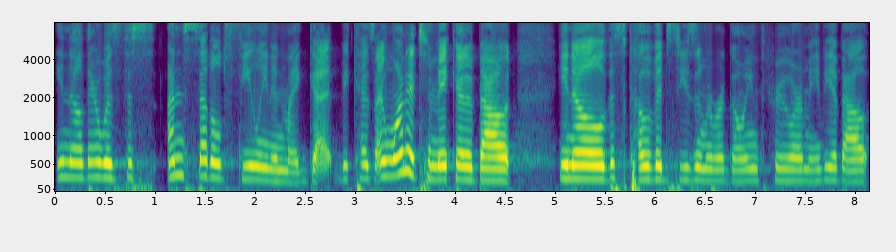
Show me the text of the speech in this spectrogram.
you know, there was this unsettled feeling in my gut because I wanted to make it about, you know, this COVID season we were going through, or maybe about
